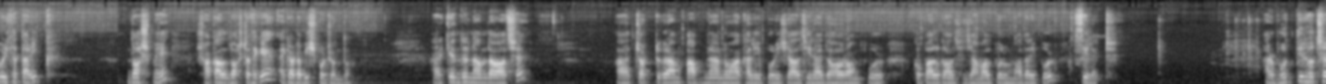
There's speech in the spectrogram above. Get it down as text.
পরীক্ষার তারিখ দশ মে, সকাল দশটা থেকে এগারোটা বিশ পর্যন্ত। আর কেন্দ্রের নাম দেওয়া আছে চট্টগ্রাম, পাবনা, নোয়াখালী, বরিশাল, ঝিনাইদহ, রংপুর, গোপালগঞ্জ, জামালপুর, মাদারীপুর, সিলেট। আর ভর্তির হচ্ছে,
